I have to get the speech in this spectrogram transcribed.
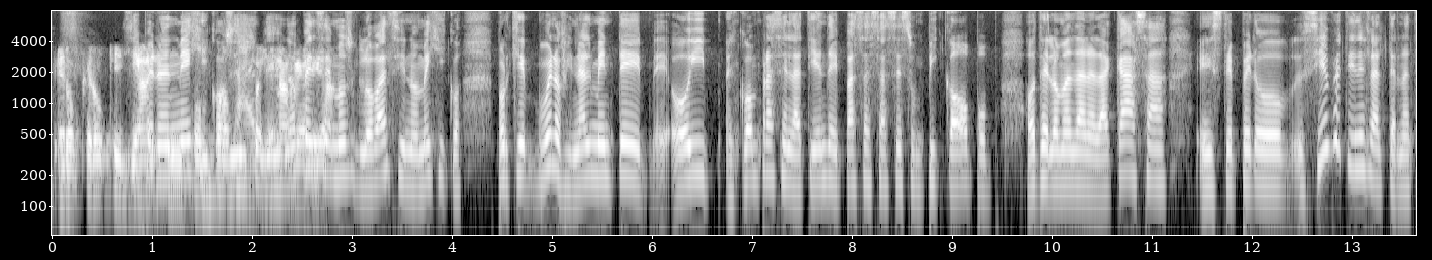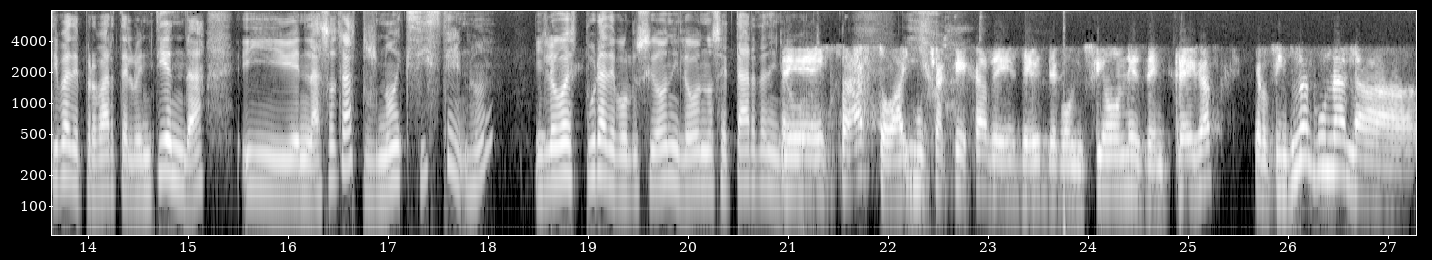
pero creo que ya pero en México no pensemos global sino México porque bueno finalmente eh, hoy compras en la tienda y pasas haces un pick up o, te lo mandan a la casa este pero siempre tienes la alternativa de probártelo en tienda y en las otras pues no existe no y luego es pura devolución y luego no se tardan. Y Exacto, hay mucha queja de, de devoluciones, de entregas, pero sin duda alguna la,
